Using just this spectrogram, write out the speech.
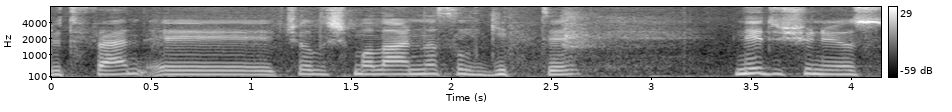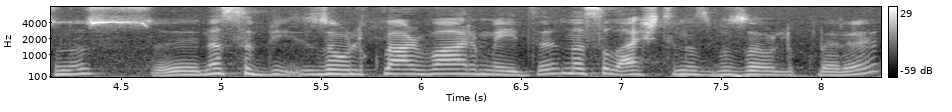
lütfen. Ee, çalışmalar nasıl gitti? Ne düşünüyorsunuz? Ee, nasıl bir zorluklar var mıydı? Nasıl aştınız bu zorlukları?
